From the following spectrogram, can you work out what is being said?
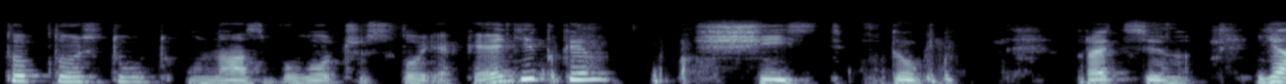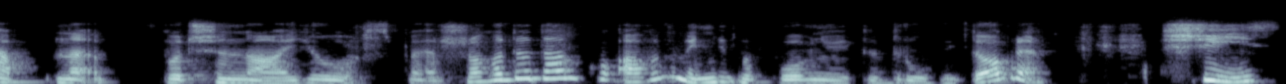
тобто ось тут, у нас було число яке, дітки? 6. Добре, працюємо. Я починаю з першого доданку, а ви мені доповнюєте другий. Добре? 6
